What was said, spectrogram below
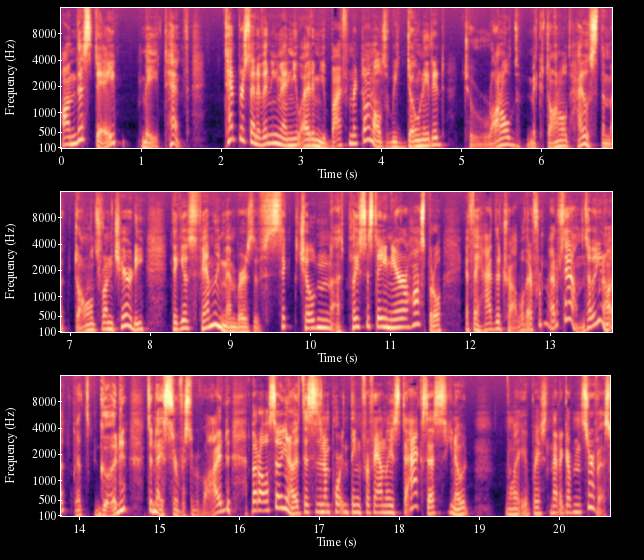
On this day, May 10th, 10% of any menu item you buy from McDonald's will be donated to Ronald McDonald House, the McDonald's run charity that gives family members of sick children a place to stay near a hospital if they had to travel there from out of town. So, you know, that's good. It's a nice service to provide. But also, you know, this is an important thing for families to access, you know, why wasn't that a government service?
